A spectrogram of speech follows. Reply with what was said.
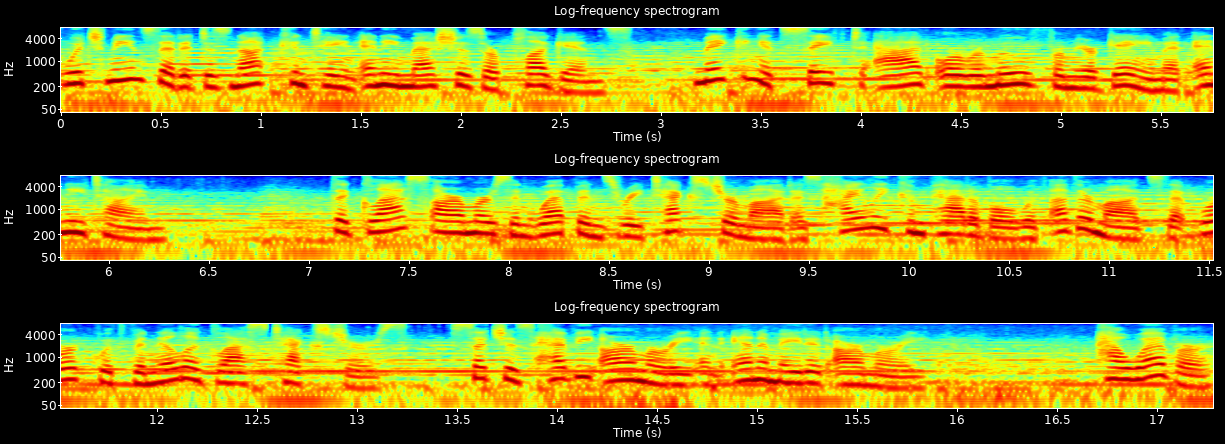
which means that it does not contain any meshes or plugins, making it safe to add or remove from your game at any time. The Glass Armors and Weapons Retexture mod is highly compatible with other mods that work with vanilla glass textures, such as Heavy Armory and Animated Armory. However,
